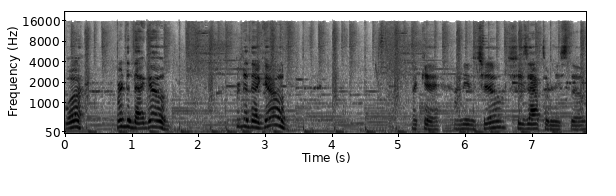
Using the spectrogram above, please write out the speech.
What? Where did that go? Where did that go? Okay, I need to chill. She's after me still.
